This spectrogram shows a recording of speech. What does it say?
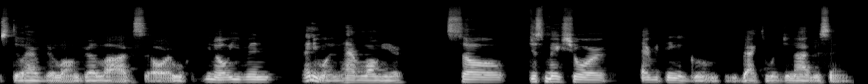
still have their long dreadlocks or, you know, even anyone have long hair. So just make sure everything is groomed. Back to what Jonaed was saying.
